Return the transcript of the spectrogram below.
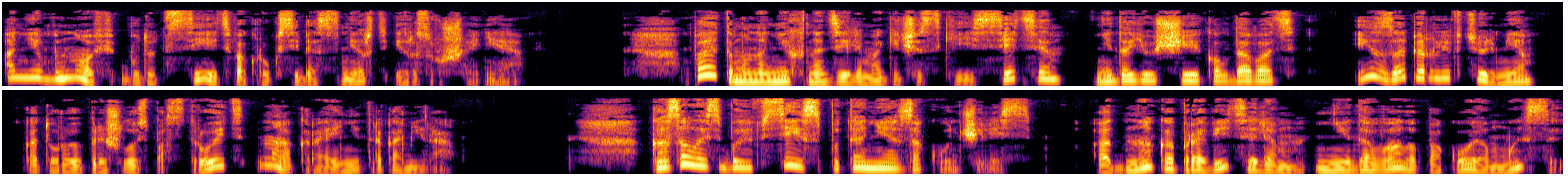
они вновь будут сеять вокруг себя смерть и разрушение. Поэтому на них надели магические сети, не дающие колдовать, и заперли в тюрьме, которую пришлось построить на окраине Тракомира. Казалось бы, все испытания закончились. Однако правителям не давала покоя мысль,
